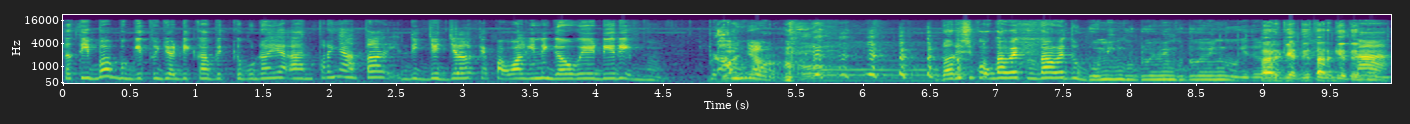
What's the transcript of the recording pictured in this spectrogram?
Tiba-tiba begitu jadi kabit kebudayaan, ternyata dijejel kayak Pak Wali ini gawe diri hmm, Banyak. blambur. Oh. Dari si kok gawe ke gawe tuh dua minggu, dua minggu, dua minggu gitu. target itu target itu Nah,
